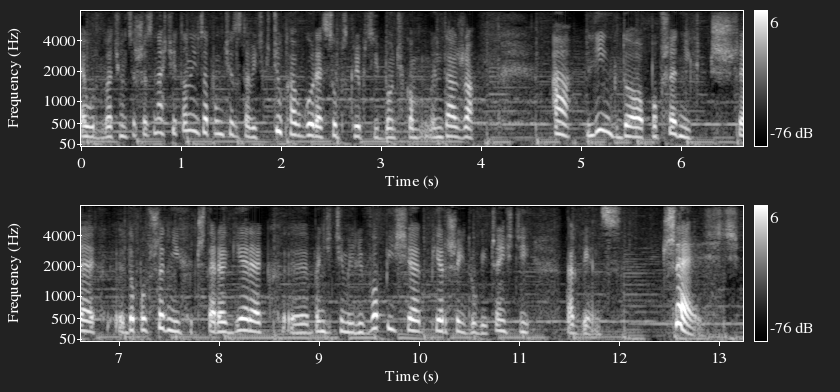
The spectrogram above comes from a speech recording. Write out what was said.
Euro 2016, to nie zapomnijcie zostawić kciuka w górę, subskrypcji bądź komentarza. A link do poprzednich trzech, do poprzednich czterech gierek y, będziecie mieli w opisie pierwszej i drugiej części. Tak więc, cześć!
